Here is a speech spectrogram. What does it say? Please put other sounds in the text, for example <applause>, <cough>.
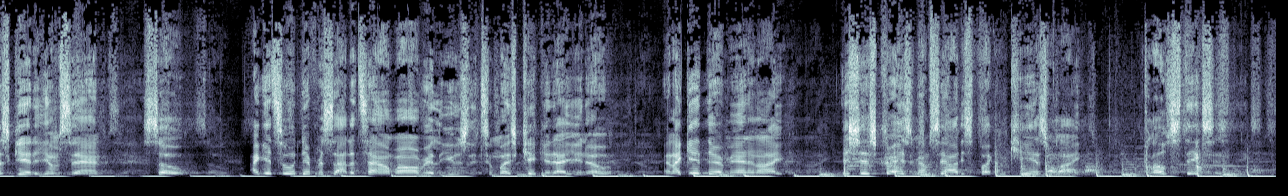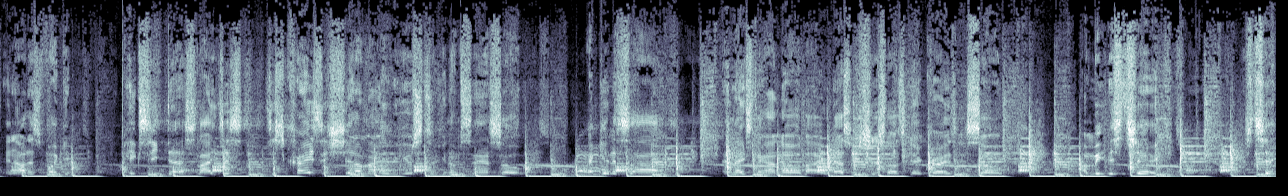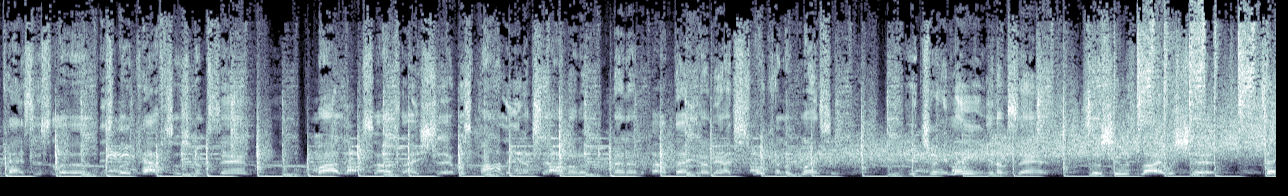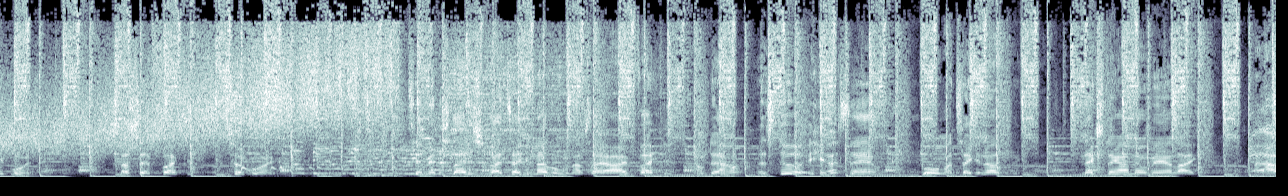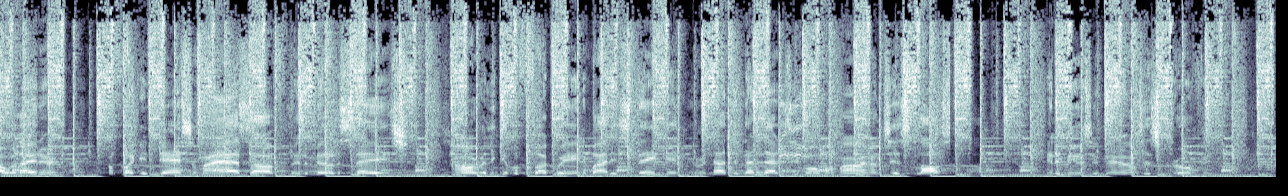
let's get it, you know what I'm saying? So I get to a different side of town where I don't really usually too much kick it at, you know. And I get there, man, and like, this shit's crazy, man. I'm seeing all these fucking kids with like glow sticks and, and all this fucking pixie dust, like just just crazy shit I'm not even used to, you know what I'm saying? So I get inside, and next thing I know, like that's when shit starts getting crazy. So I meet this chick. This chick has this little these little capsules, you know what I'm saying? Molly. So I was like, shit, what's Molly? You know what I'm saying? I don't know nothing about that, you know what I mean? I just smoke hella blunts and, and drink lean, you know what I'm saying? So she was like, well shit, take one. So I said, fuck it, took one. Ten minutes later, she like, take another one. I was like, alright, fuck it, I'm down, let's do it, <laughs> you know what I'm saying? Boom, I take another one. Next thing I know, man, like, an hour later, fucking dancing my ass off in the middle of the stage. I don't really give a fuck what anybody's thinking or nothing. None of that is even on my mind. I'm just lost in the music, man. I'm just grooving,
